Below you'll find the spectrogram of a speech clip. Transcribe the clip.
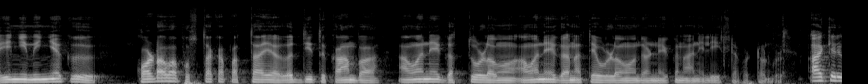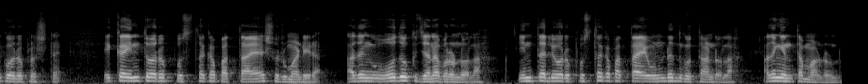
ಇಂಜಿ ಮಿಂಜಕು ಕೊಡವ ಪುಸ್ತಕ ಪತ್ತಾಯ ಒದ್ದಿತ್ತು ಕಾಂಬ ಅವನೇ ಗತ್ತುಳ್ಳವ ಅವನೇ ಘನತೆ ಉಳ್ಳವ ಅಂದಣ್ಣಕ್ಕೆ ನಾನಿಲ್ಲಿ ಇಷ್ಟಪಟ್ಟು ಆಕೆರಿಗೆ ಓರೋ ಪ್ರಶ್ನೆ ಇಕ್ಕ ಇಂಥವ್ರು ಪುಸ್ತಕ ಪತ್ತಾಯ ಶುರು ಮಾಡಿರ ಅದಂಗೆ ಓದೋಕೆ ಜನ ಬರೋಲ್ಲ ಇಂಥಲ್ಲಿ ಅವರು ಪುಸ್ತಕ ಪತ್ತಾಯ ಉಂಡಂದು ಗೊತ್ತಾಂಡೋಲ್ಲ? ಅದಂಗೆ ಎಂತ ಮಾಡುಂಡು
